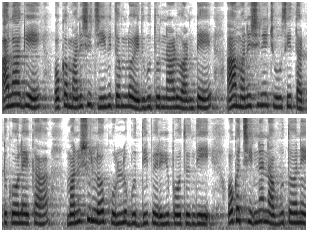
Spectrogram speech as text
అలాగే ఒక మనిషి జీవితంలో ఎదుగుతున్నాడు అంటే ఆ మనిషిని చూసి తట్టుకోలేక మనుషుల్లో కుళ్ళు బుద్ధి పెరిగిపోతుంది. ఒక చిన్న నవ్వు నవ్వుతోనే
